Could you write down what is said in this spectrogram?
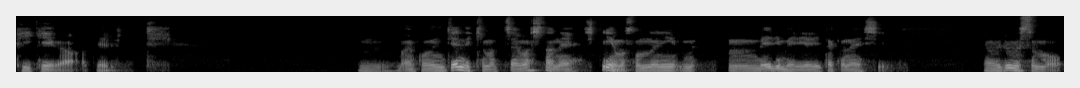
PK が出るっていう。うん。まあ、この2点で決まっちゃいましたね。シティもそんなに、うん、メリメリやりたくないし、ウルブスも、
